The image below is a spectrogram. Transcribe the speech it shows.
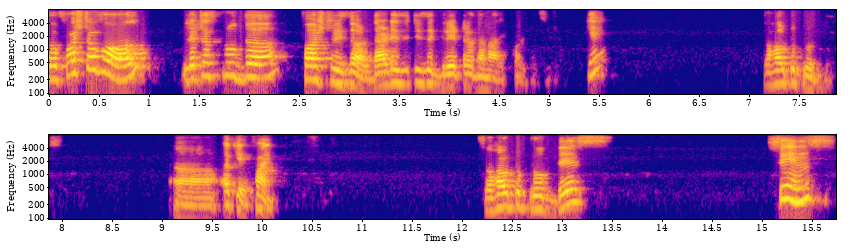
So first of all, let us prove the first result. That is, it is a greater than or equal to 0. Okay. So how to prove this? Uh, okay, fine. So how to prove this? Since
